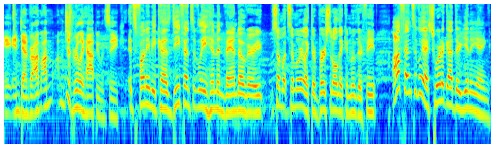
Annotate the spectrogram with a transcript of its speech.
in Denver. I'm, I'm, I'm just really happy with Zeke. it's funny because defensively, him and Vando very somewhat similar. Like they're versatile, they can move their feet. Offensively, I swear to God, they're yin and yang.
